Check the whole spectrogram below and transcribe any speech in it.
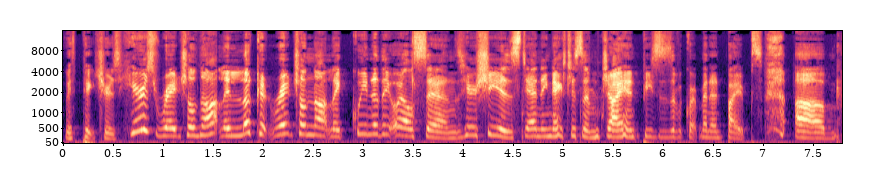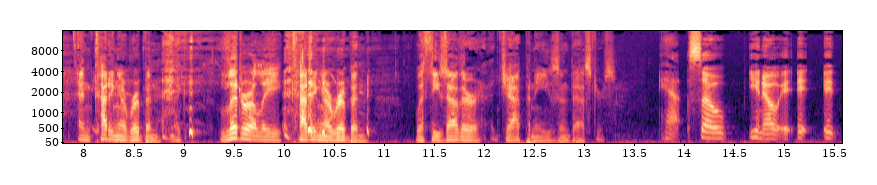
with pictures. Here's Rachel Notley. Look at Rachel Notley, Queen of the Oil Sands. Here she is, standing next to some giant pieces of equipment and pipes. Um, and cutting a ribbon, like literally cutting a ribbon with these other Japanese investors. Yeah. So you know, it, it, it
